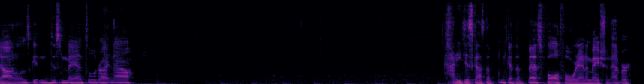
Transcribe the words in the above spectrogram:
Donald is getting dismantled right now. God, he just got the he got the best fall forward animation ever.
